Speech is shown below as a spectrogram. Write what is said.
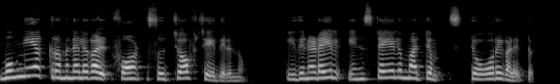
മുങ്ങിയ ക്രിമിനലുകൾ ഫോൺ സ്വിച്ച് ഓഫ് ചെയ്തിരുന്നു. ഇതിനിടയിൽ ഇൻസ്റ്റയിലും മറ്റും സ്റ്റോറികളിട്ടു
